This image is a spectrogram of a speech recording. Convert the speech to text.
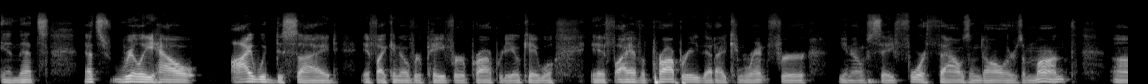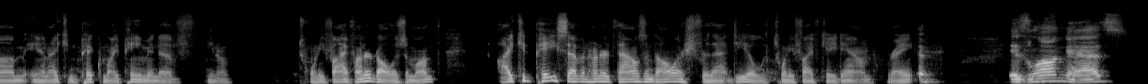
And that's that's really how I would decide if I can overpay for a property. Okay, well, if I have a property that I can rent for, you know, say four thousand dollars a month, um, and I can pick my payment of, you know, twenty five hundred dollars a month, I could pay seven hundred thousand dollars for that deal with twenty five k down, right? As long as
